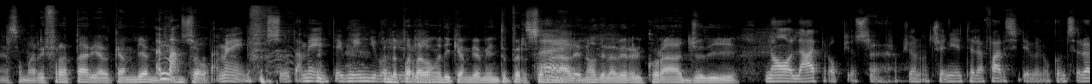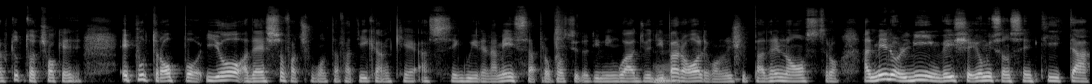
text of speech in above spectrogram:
insomma, refrattaria al Eh, cambiamento, ma assolutamente assolutamente quindi quando parlavamo dire- di cambiamento personale, Eh. no? dell'avere il coraggio di... No, là è proprio sì, Eh. proprio non c'è niente da fare, si devono conservare tutto ciò che... E purtroppo io adesso faccio molta fatica anche a seguire la messa a proposito di linguaggio e di Mm. parole, quando dici il Padre Nostro, almeno lì invece io mi sono sentita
